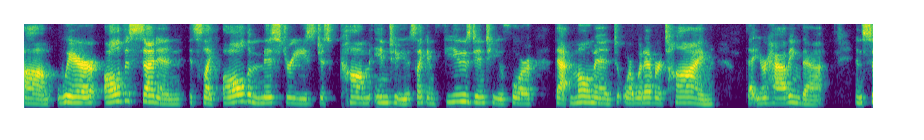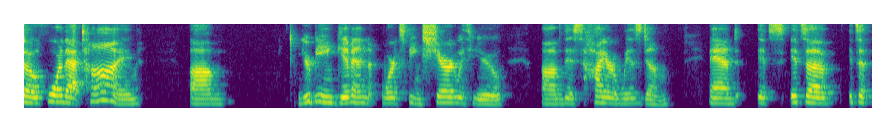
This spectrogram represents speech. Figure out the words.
um, where all of a sudden it's like all the mysteries just come into you. It's like infused into you for that moment or whatever time that you're having that. And so for that time um, you're being given or it's being shared with you um, this higher wisdom. And it's it's a it's a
